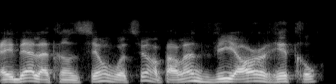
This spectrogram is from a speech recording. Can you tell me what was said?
aider à la transition, vois-tu, en parlant de VR rétro.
